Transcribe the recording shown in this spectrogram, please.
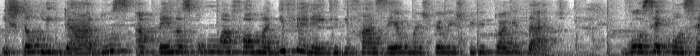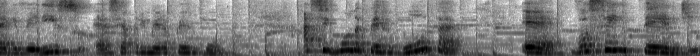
estão ligados apenas como uma forma diferente de fazê-lo, mas pela espiritualidade. Você consegue ver isso? Essa é a primeira pergunta. A segunda pergunta é: você entende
